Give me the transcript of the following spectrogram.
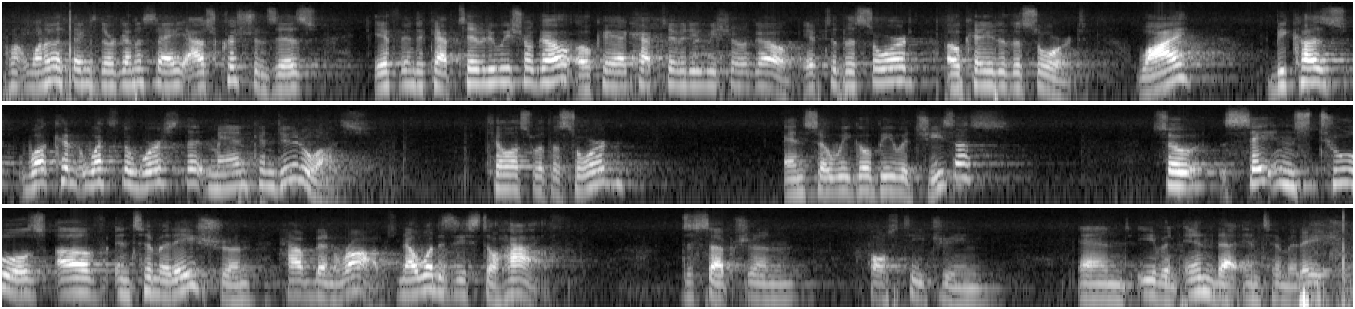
one of the things they're going to say as Christians is if into captivity we shall go, okay, at captivity we shall go. If to the sword, okay, to the sword. Why? Because what can, what's the worst that man can do to us? Kill us with a sword? And so we go be with Jesus? So Satan's tools of intimidation have been robbed. Now, what does he still have? Deception, false teaching, and even in that intimidation.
